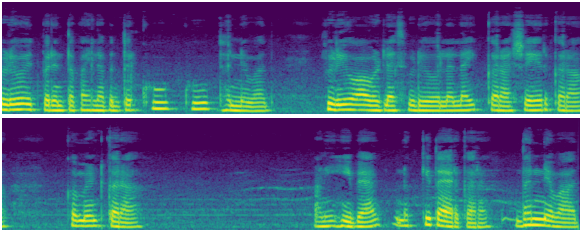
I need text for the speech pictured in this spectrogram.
व्हिडिओ इथपर्यंत पाहिल्याबद्दल खूप खूप धन्यवाद. व्हिडिओ आवडल्यास व्हिडिओला लाईक करा शेअर करा कमेंट करा आणि ही बॅग नक्की तयार करा. धन्यवाद.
